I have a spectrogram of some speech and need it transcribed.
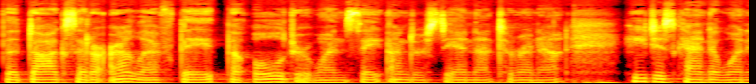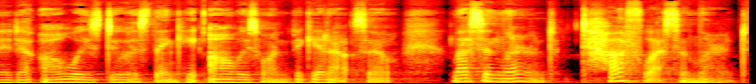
the dogs that are, are left, they, the older ones, they understand not to run out. He just kind of wanted to always do his thing. He always wanted to get out. So lesson learned tough lesson learned.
